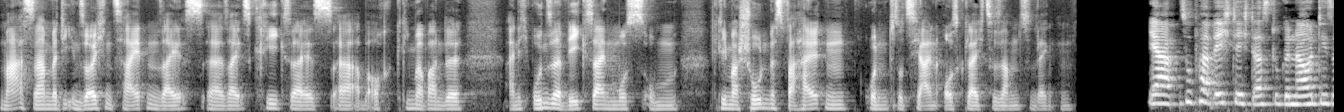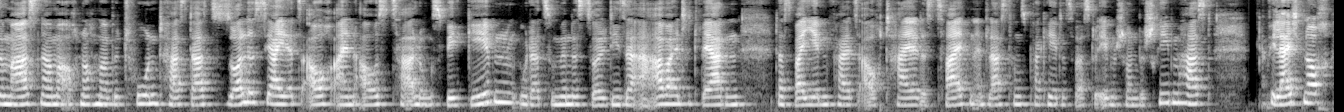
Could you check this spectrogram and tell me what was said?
Maßnahme, die in solchen Zeiten, sei es, äh, sei es Krieg, sei es äh, aber auch Klimawandel, eigentlich unser Weg sein muss, um klimaschonendes Verhalten und sozialen Ausgleich zusammenzudenken. Ja, super wichtig, dass du genau diese Maßnahme auch nochmal betont hast. Dazu soll es ja jetzt auch einen Auszahlungsweg geben oder zumindest soll dieser erarbeitet werden. Das war jedenfalls auch Teil des zweiten Entlastungspaketes, was du eben schon beschrieben hast. Vielleicht noch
